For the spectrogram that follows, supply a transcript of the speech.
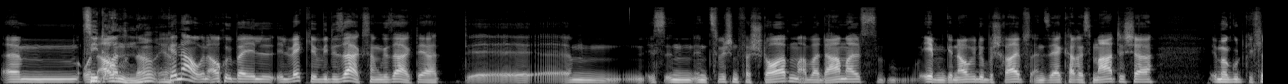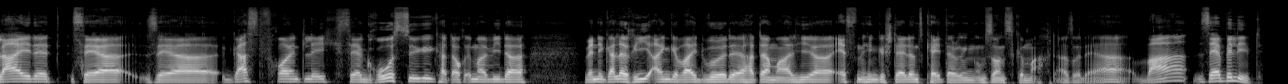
Ähm, Zieht auch, an, ne? Ja. Genau, und auch über Il, Il Vecchio, wie du sagst, haben gesagt, der hat äh, ähm, ist in, inzwischen verstorben, aber damals eben genau wie du beschreibst, ein sehr charismatischer immer gut gekleidet, sehr, sehr gastfreundlich, sehr großzügig, hat auch immer wieder, wenn eine Galerie eingeweiht wurde, hat er mal hier Essen hingestellt und Catering umsonst gemacht. Also der war sehr beliebt.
